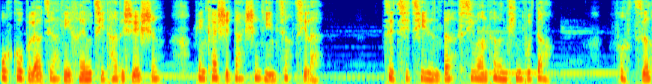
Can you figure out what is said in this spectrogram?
我顾不了家里还有其他的学生，便开始大声吟叫起来，自欺欺人的希望他们听不到。否则，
